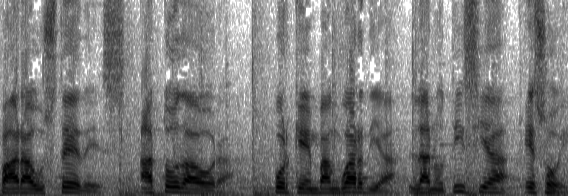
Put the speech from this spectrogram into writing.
para ustedes, a toda hora, porque en Vanguardia la noticia es hoy.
